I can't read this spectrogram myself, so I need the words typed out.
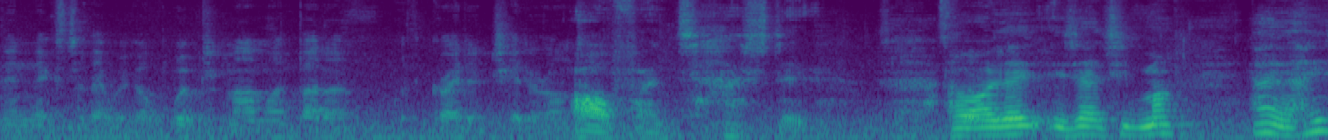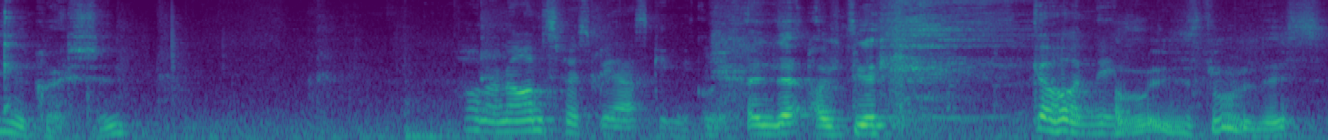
Then next to that we've got whipped marmite butter with grated cheddar on Oh, top. fantastic. Oh, are they, is actually my. Oh, here's a question. Hold on, I'm supposed to be asking the question. And that, I was Go on then. I've just thought of this.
